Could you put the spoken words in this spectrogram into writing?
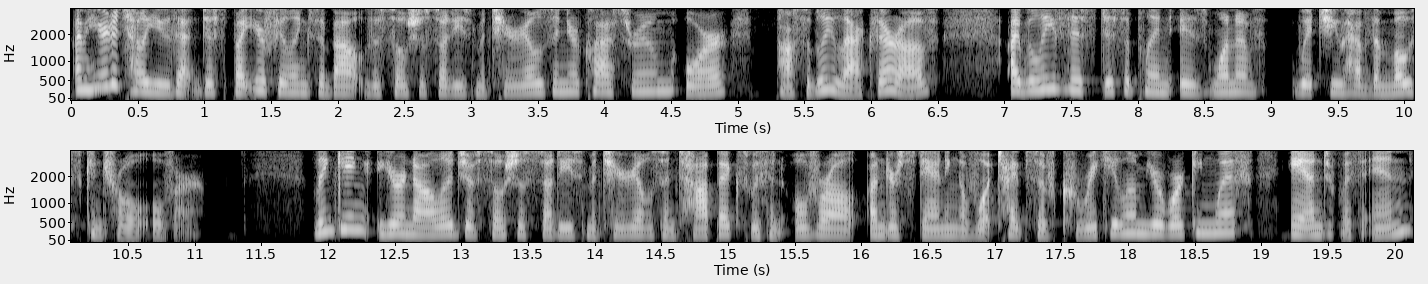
I'm here to tell you that despite your feelings about the social studies materials in your classroom, or possibly lack thereof, I believe this discipline is one of which you have the most control over. Linking your knowledge of social studies materials and topics with an overall understanding of what types of curriculum you're working with and within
